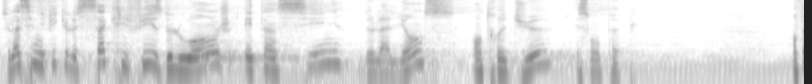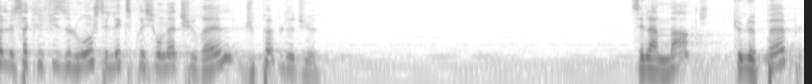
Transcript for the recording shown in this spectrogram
Cela signifie que le sacrifice de louange est un signe de l'alliance entre Dieu et son peuple. En fait, le sacrifice de louange, c'est l'expression naturelle du peuple de Dieu. C'est la marque que le peuple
